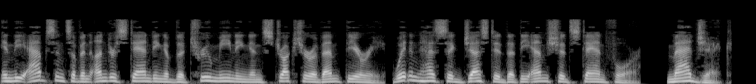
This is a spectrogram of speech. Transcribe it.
In the absence of an understanding of the true meaning and structure of M-theory, Witten has suggested that the M should stand for «magic»,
